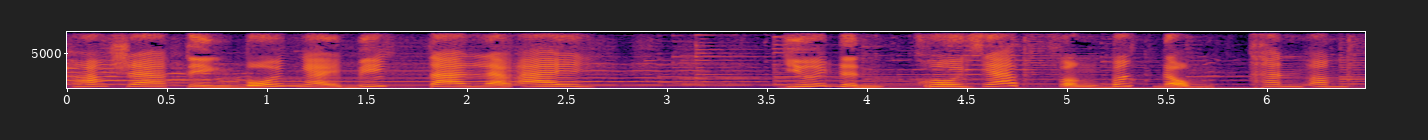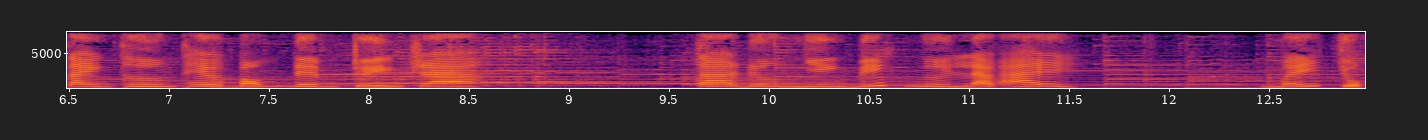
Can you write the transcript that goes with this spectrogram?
Hóa ra tiền bối ngài biết ta là ai. Dưới đình khôi giáp vẫn bất động, Thanh âm tan thương theo bóng đêm truyền ra. Ta đương nhiên biết ngươi là ai. Mấy chục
